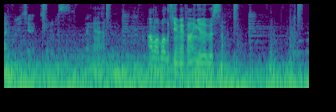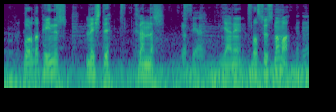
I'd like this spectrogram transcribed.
Alkolü içene sorarız. Ben Yani. Ama balık yemeye falan gelebilirsin. Bu arada peynirleşti frenler. Nasıl yani? Yani basıyorsun ama Hı hı.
